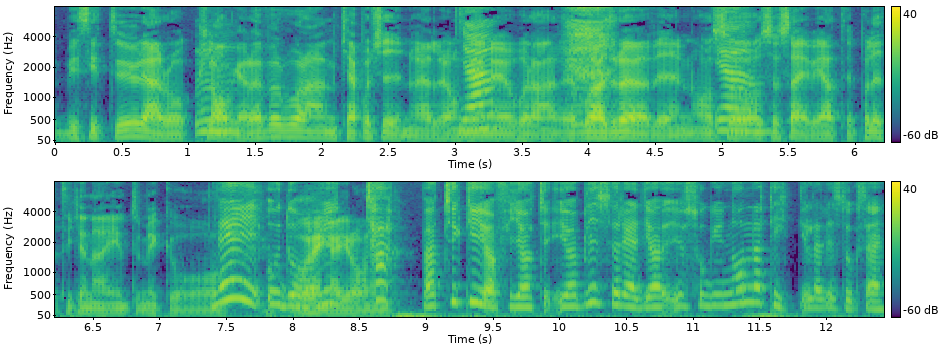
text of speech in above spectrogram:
vi sitter ju där och klagar mm. över våran cappuccino eller om ja. det är nu våra, vårat rödvin och så, ja. och så säger vi att politikerna är inte mycket att Nej, och då har vi tappat tycker jag. För jag, jag blir så rädd. Jag, jag såg ju någon artikel där det stod så här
